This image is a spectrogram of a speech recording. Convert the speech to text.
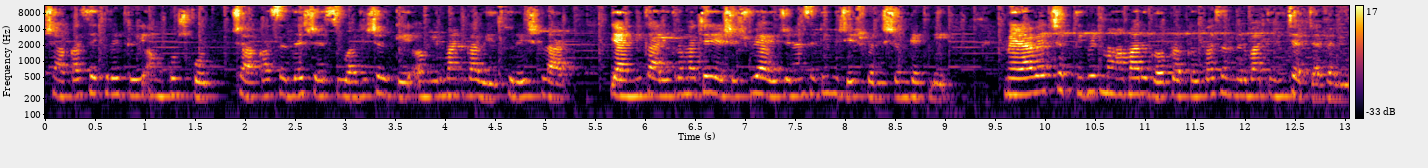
शाखा सेक्रेटरी अंकुश खोत शाखा सदस्य शिवाजी शेळके अमीर मानगावे सुरेश लाड यांनी कार्यक्रमाच्या यशस्वी आयोजनासाठी विशेष परिश्रम घेतले. मेळाव्यात शक्तीपीठ महामार्ग प्रकल्पासंदर्भातही चर्चा झाली.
